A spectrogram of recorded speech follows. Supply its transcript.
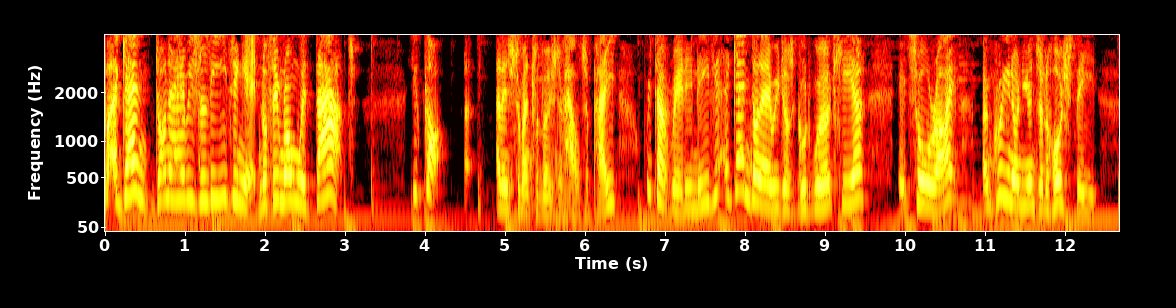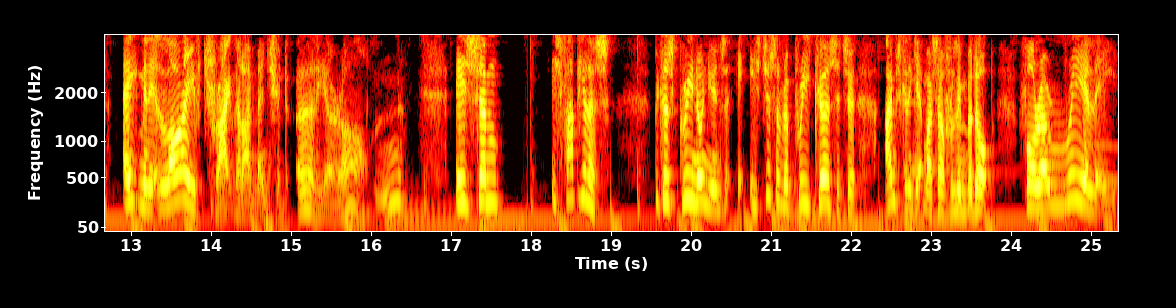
But again, Don Airey's leading it. Nothing wrong with that. You've got an instrumental version of Hell to Pay. We don't really need it. Again, Don Airey does good work here. It's all right. And Green Onions and Hush, the eight-minute live track that I mentioned earlier on, is um is fabulous because Green Onions is just sort of a precursor to I'm just going to get myself limbered up for a really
